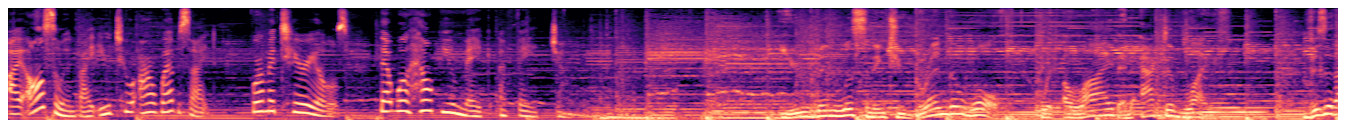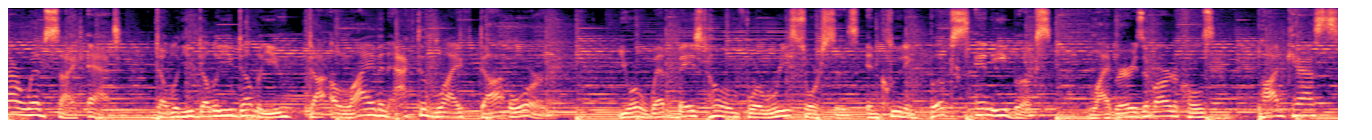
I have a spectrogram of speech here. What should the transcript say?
I also invite you to our website for materials that will help you make a faith jump. You've been listening to Brenda Wolf with Alive and Active Life. Visit our website at www.aliveandactivelife.org, your web based home for resources including books and ebooks, libraries of articles, podcasts,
